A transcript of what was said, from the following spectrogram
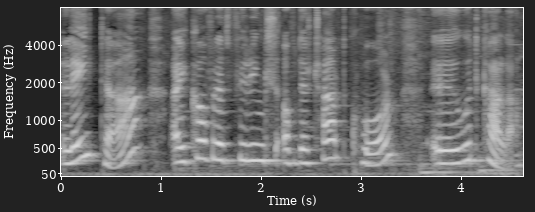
Later, I covered fillings of the charcoal uh, with color.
